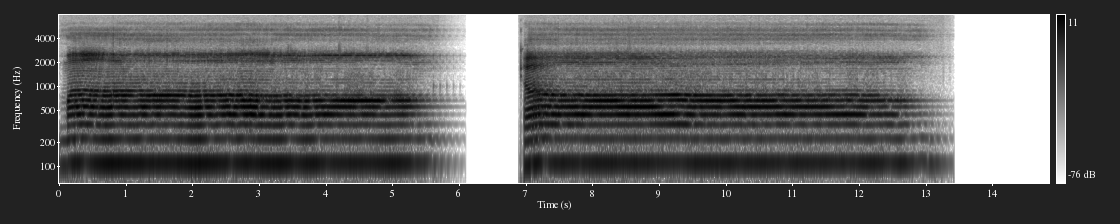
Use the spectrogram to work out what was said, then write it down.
Mom.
